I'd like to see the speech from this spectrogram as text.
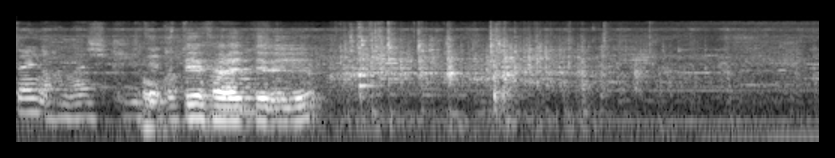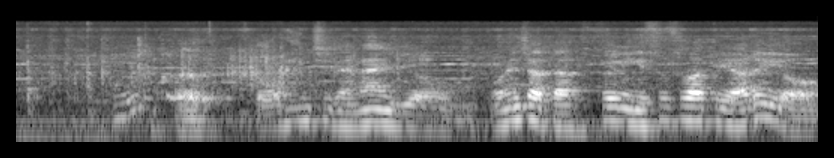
二人の話聞いて特定されてる？んちじゃないよ。俺んちだったら普通に椅子座ってやるよ。うん。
